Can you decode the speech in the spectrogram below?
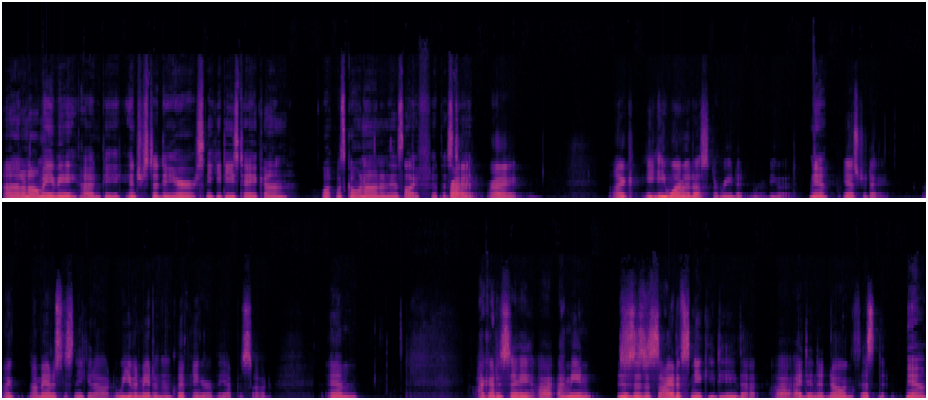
I don't know. Maybe I'd be interested to hear Sneaky D's take on what was going on in his life at this time. Right, time. right. Like he, he wanted us to read it and review it Yeah. yesterday. I, I managed to sneak it out. We even made a mm-hmm. cliffhanger of the episode. And I gotta say, I, I mean, this is a side of Sneaky D that I, I didn't know existed. Yeah.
